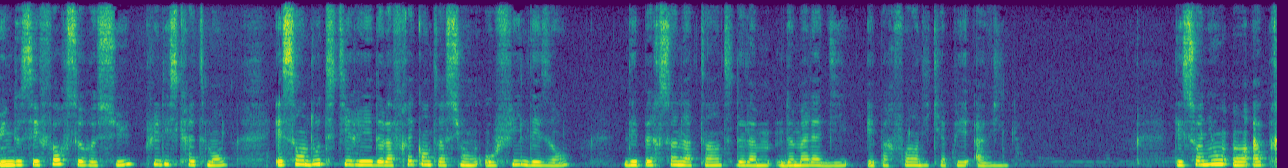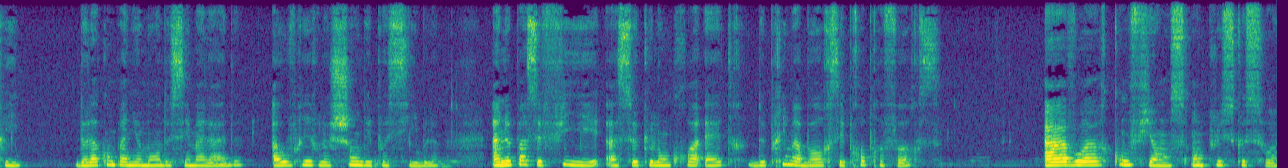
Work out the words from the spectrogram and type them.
Une de ces forces reçues, plus discrètement, est sans doute tirée de la fréquentation au fil des ans des personnes atteintes de, la, de maladies et parfois handicapées à vie. Les soignants ont appris, de l'accompagnement de ces malades, à ouvrir le champ des possibles, à ne pas se fier à ce que l'on croit être, de prime abord, ses propres forces, à avoir confiance en plus que soi.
